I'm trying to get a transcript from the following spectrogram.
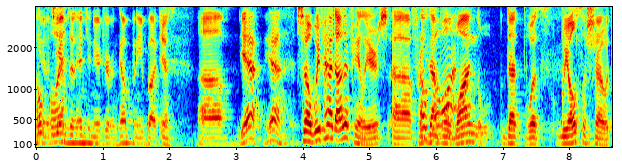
you know, GM's an engineer-driven company, but Yes. Um, yeah, yeah. So we've had other failures. Uh, for Oh, example, on. one that was we also showed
